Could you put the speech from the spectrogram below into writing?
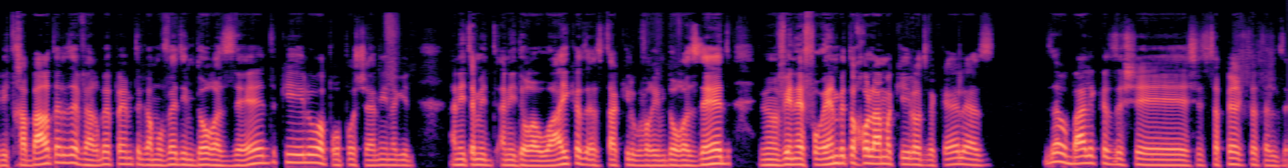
והתחברת לזה, והרבה פעמים אתה גם עובד עם דור ה-Z, כאילו, אפרופו שאני נגיד, אני תמיד, אני דור ה-Y כזה, אז אתה כאילו כבר עם דור ה-Z, ומבין איפה הם בתוך עולם הקהילות וכאלה, אז זהו, בא לי כזה ש... שתספר קצת על זה.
